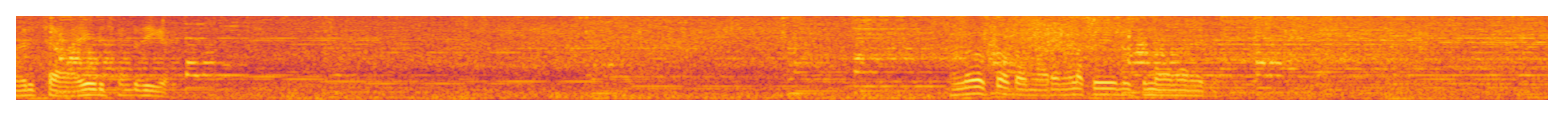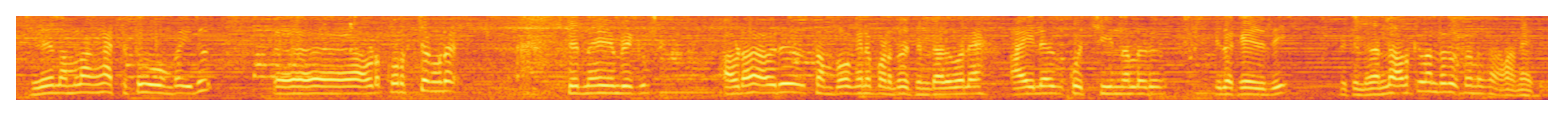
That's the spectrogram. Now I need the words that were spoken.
അവർ ചായ കുടിച്ചുകൊണ്ടിരിക്കുക നല്ല രസമാട്ടോ. മരങ്ങളൊക്കെ നിൽക്കുന്ന കാണാനായിട്ട്. ഇത് നമ്മൾ അങ്ങ് അറ്റത്ത് പോകുമ്പോൾ ഇത് അവിടെ കുറച്ചങ്ങോട്ട് ചെന്ന് കഴിയുമ്പോഴേക്കും അവിടെ ഒരു സംഭവം ഇങ്ങനെ പണിത് വെച്ചിട്ടുണ്ട്. അതുപോലെ അയില കൊച്ചി എന്നുള്ളൊരു ഇതൊക്കെ എഴുതി വെച്ചിട്ടുണ്ട്. നല്ല അവർക്ക് നല്ല രസമാണ് കാണാനായിട്ട്.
